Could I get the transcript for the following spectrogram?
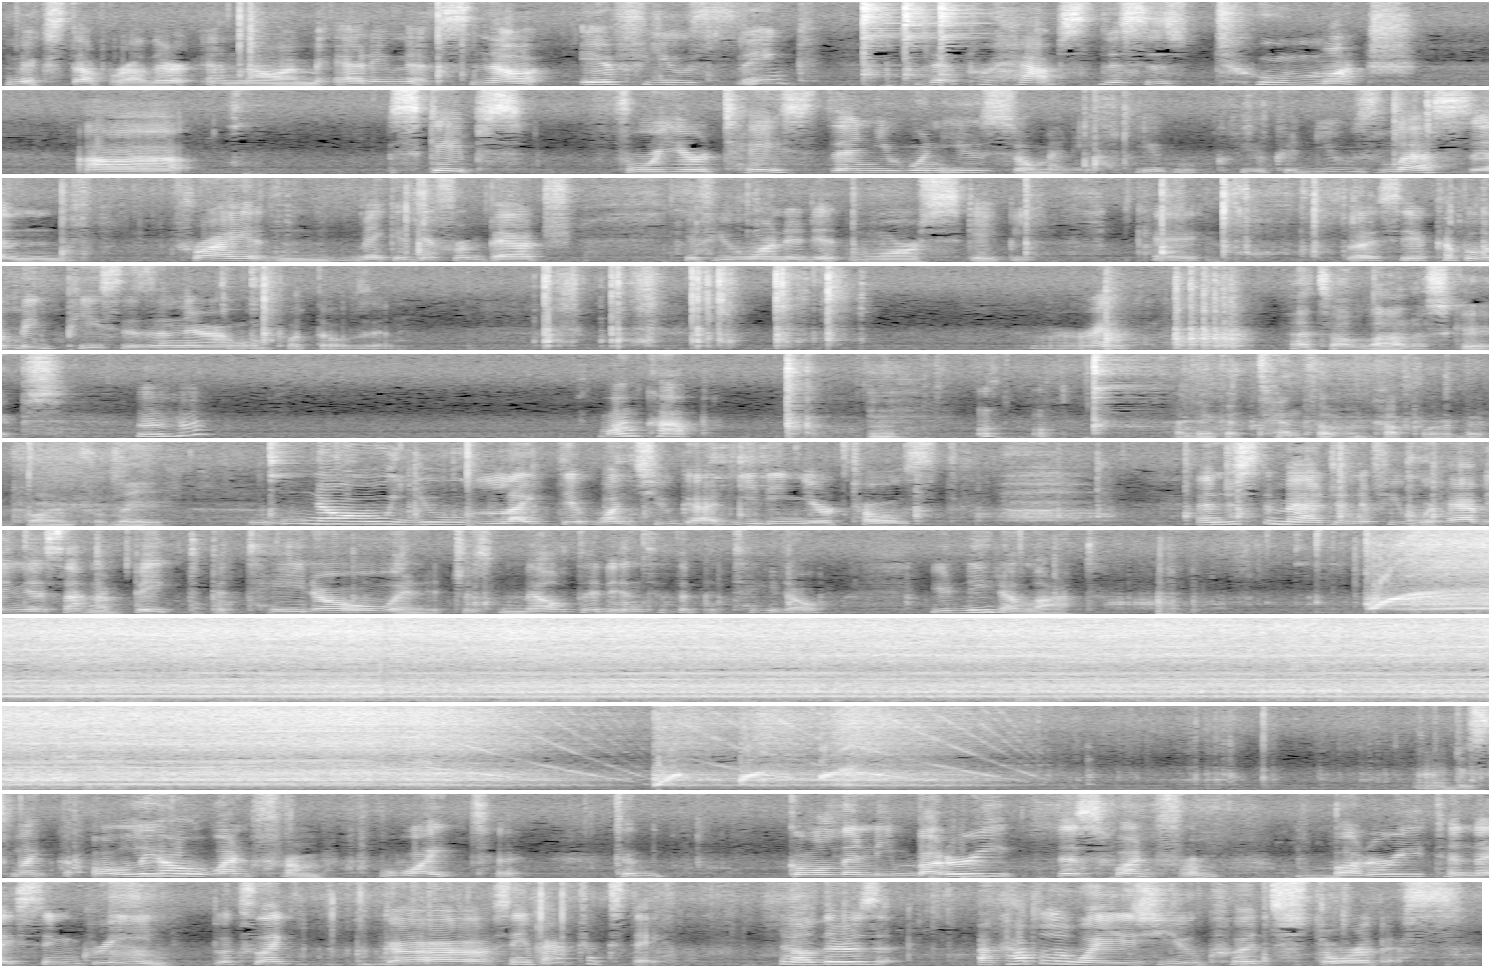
mixed up rather, and now I'm adding this. Now, if you think that perhaps this is too much uh, scapes for your taste, then you wouldn't use so many. You, you could use less and try it and make a different batch if you wanted it more scapy. Okay, so I see a couple of big pieces in there. I won't put those in. Alright. That's a lot of scapes. Mm-hmm. One cup. Mm. I think a tenth of a cup would have been fine for me. No, you liked it once you got eating your toast. And just imagine if you were having this on a baked potato and it just melted into the potato. You'd need a lot. Just like the oleo went from white to, to goldeny buttery. This one from buttery to nice and green. Looks like uh, St. Patrick's Day. Now there's a couple of ways you could store this.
